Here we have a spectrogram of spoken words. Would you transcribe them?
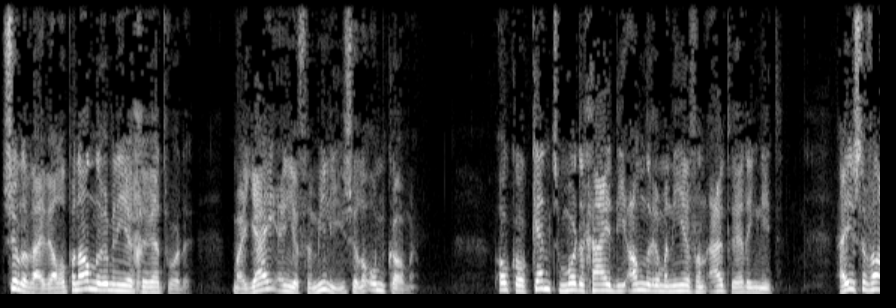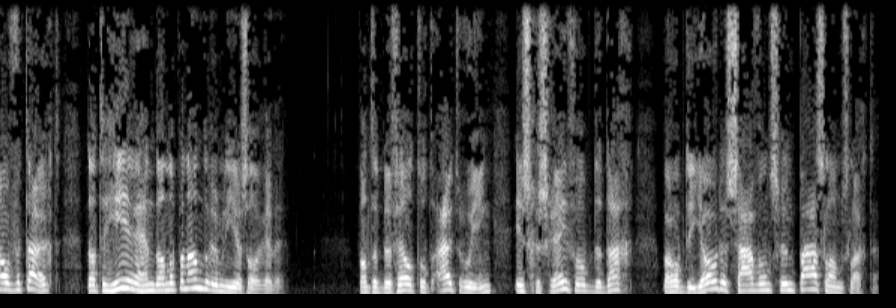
zullen wij wel op een andere manier gered worden, maar jij en je familie zullen omkomen. Ook al kent Mordechai die andere manier van uitredding niet. Hij is ervan overtuigd dat de Heere hen dan op een andere manier zal redden. want het bevel tot uitroeiing is geschreven op de dag waarop de Joden s'avonds hun paaslam slachten.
